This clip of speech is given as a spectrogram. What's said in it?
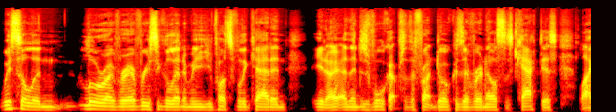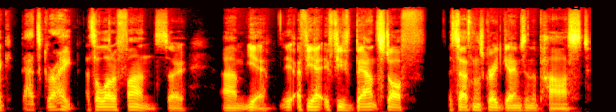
whistle and lure over every single enemy you possibly can, and you know and then just walk up to the front door because everyone else is cactus. Like that's great. That's a lot of fun. So um, yeah, if you if you've bounced off Assassin's Creed games in the past,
